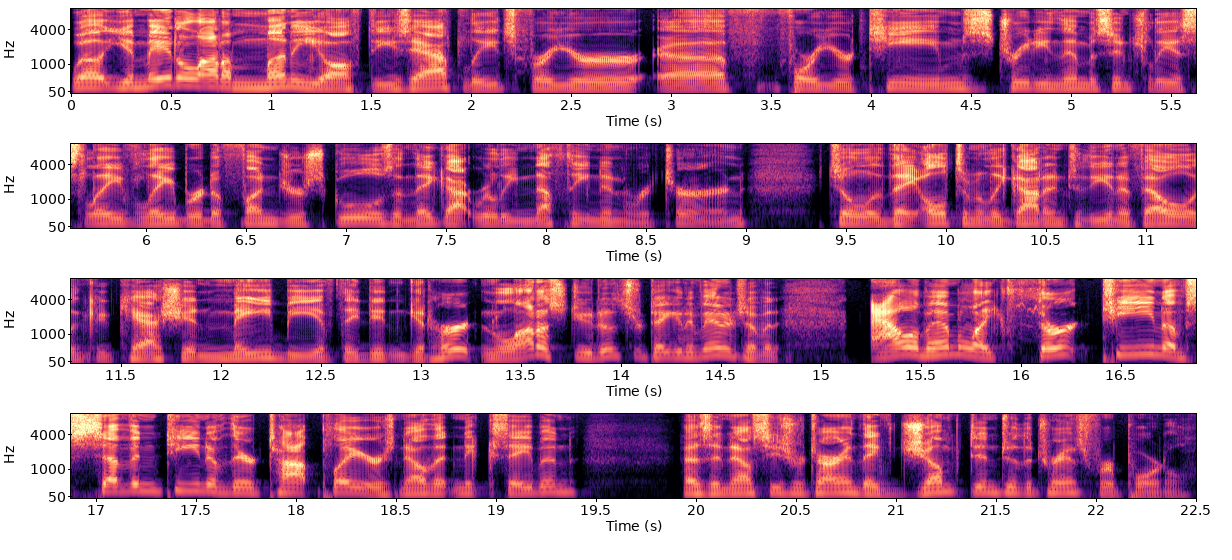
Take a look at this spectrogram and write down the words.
Well, you made a lot of money off these athletes for your uh, for your teams, treating them essentially as slave labor to fund your schools, and they got really nothing in return till they ultimately got into the NFL and could cash in maybe if they didn't get hurt. And a lot of students are taking advantage of it. Alabama, like 13 of 17 of their top players, now that Nick Saban has announced he's retiring, they've jumped into the transfer portal.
